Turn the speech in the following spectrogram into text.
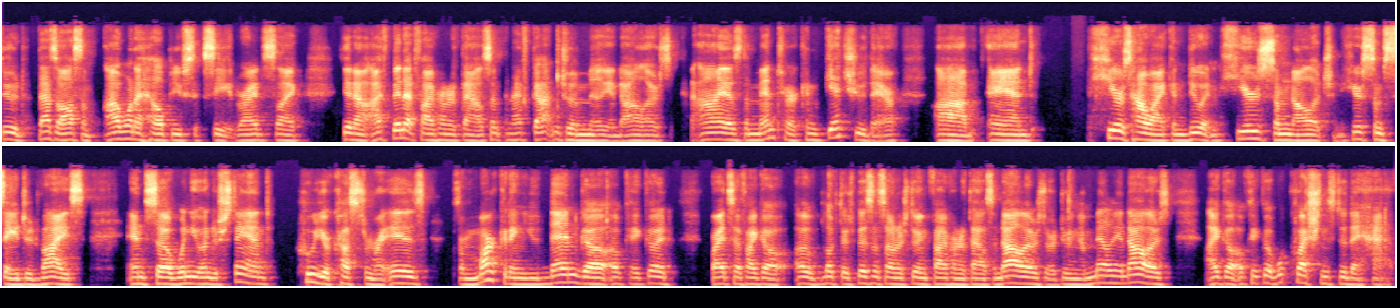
dude, that's awesome. I want to help you succeed, right? It's like, you know, I've been at 500,000 and I've gotten to a million dollars. And I, as the mentor, can get you there. Um, and here's how I can do it. And here's some knowledge and here's some sage advice. And so when you understand who your customer is from marketing, you then go, okay, good right? So if I go, oh, look, there's business owners doing $500,000 or doing a million dollars, I go, okay, good. What questions do they have?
